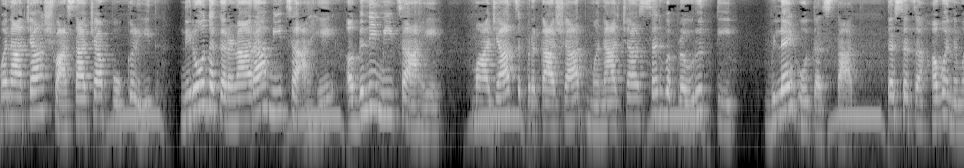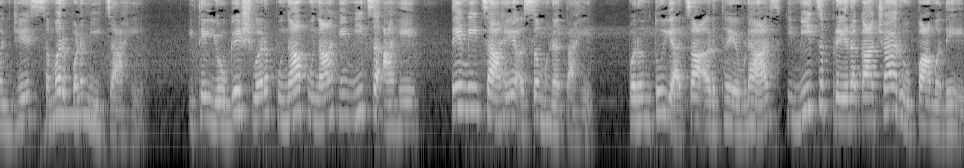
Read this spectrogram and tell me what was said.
मनाच्या श्वासाच्या पोकळीत निरोध करणारा मीच आहे अग्नी मीच आहे. माझ्याच प्रकाशात मनाच्या सर्व प्रवृत्ती विलय होत असतात. तसंच हवन म्हणजे समर्पण मीच आहे. इथे योगेश्वर पुन्हा पुन्हा हे मीच आहे ते मीच आहे असं म्हणत आहेत. परंतु याचा अर्थ एवढाच की मीच प्रेरकाच्या रूपामध्ये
